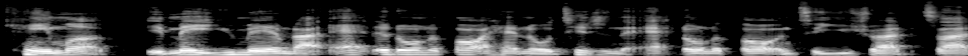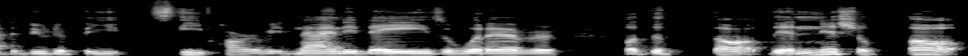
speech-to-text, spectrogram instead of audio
came up. It may you may have not acted on the thought, had no intention to act on the thought until you tried to decide to do the, Steve Harvey ninety days or whatever but the thought, the initial thought,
